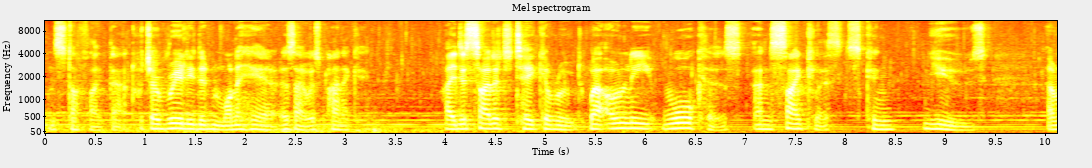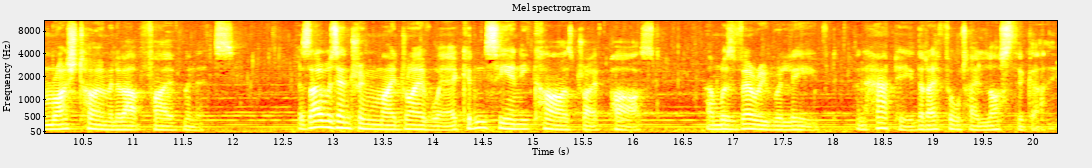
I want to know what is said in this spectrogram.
And stuff like that, which I really didn't want to hear as I was panicking. I decided to take a route where only walkers and cyclists can use and rushed home in about five minutes. As I was entering my driveway, I couldn't see any cars drive past and was very relieved and happy that I thought I lost the guy.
